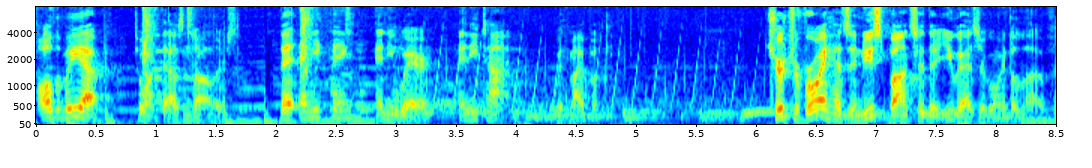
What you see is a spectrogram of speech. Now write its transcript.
all the way up to $1,000. Bet anything, anywhere, anytime with MyBookie. Church of Roy has a new sponsor that you guys are going to love.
